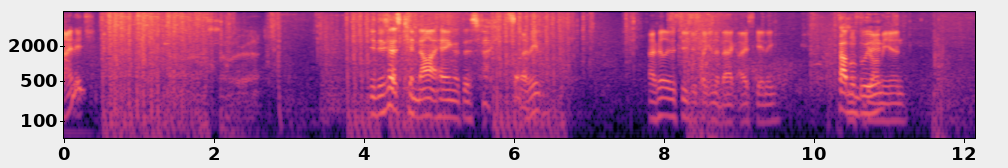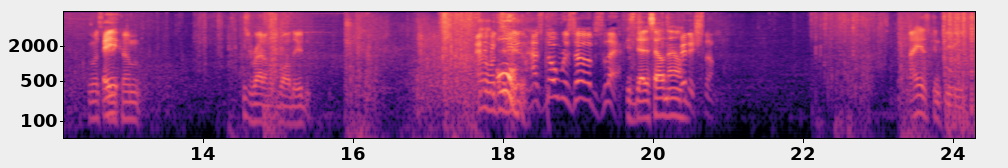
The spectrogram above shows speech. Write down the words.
Signage? Dude, these guys cannot hang with this fucking I stuff. think. I feel like this dude's just like in the back ice skating. He wants to Probably. draw me in. He wants me to come. He's right on this wall, dude. Enemy what to team do. has no reserves left. He's dead as hell now. Finish them. I is confused.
